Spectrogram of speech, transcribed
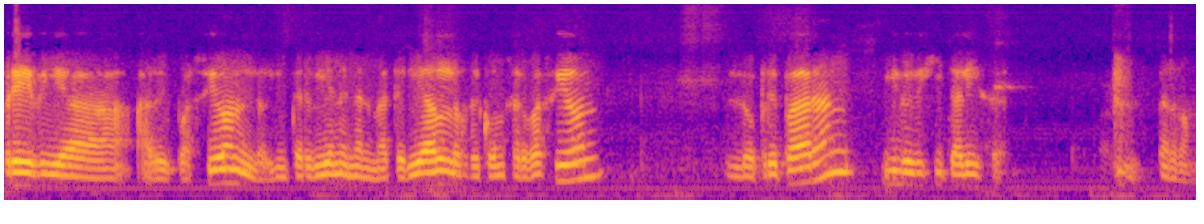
Previa adecuación, intervienen el material los de conservación, lo preparan y lo digitalizan. Perdón.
